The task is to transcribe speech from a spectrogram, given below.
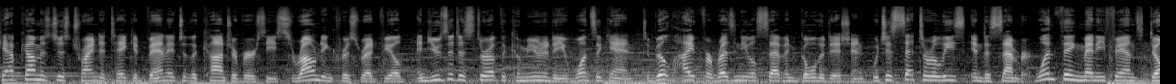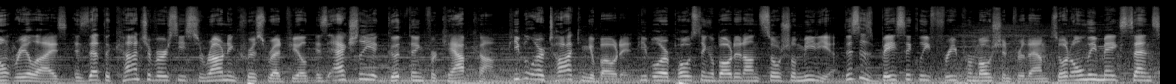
Capcom is just trying to take advantage of the controversy surrounding Chris Redfield and use it to stir up the community once again to build hype for Resident Evil 7 Gold Edition, which is set to release in December. One thing many fans don't realize is that the controversy surrounding Chris Redfield is actually a good thing for Capcom. People are talking about it, people are posting about it on social media. This is basically free promotion for them, so it only makes sense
